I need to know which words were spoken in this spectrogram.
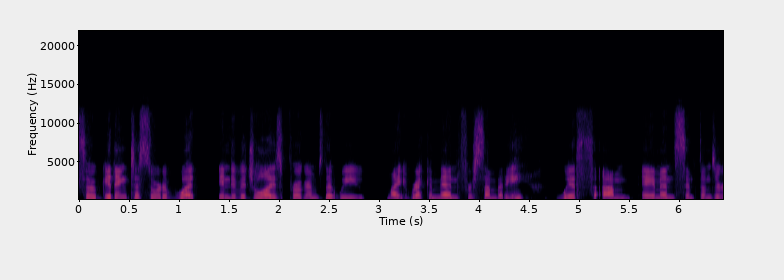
So getting to sort of what individualized programs that we might recommend for somebody with um, AMN symptoms or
